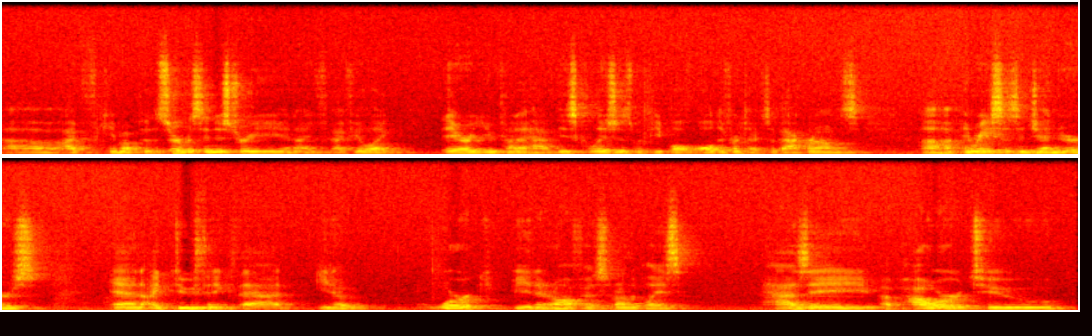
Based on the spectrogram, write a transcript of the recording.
Uh, I came up through the service industry, and I, I feel like there you kind of have these collisions with people of all different types of backgrounds uh, and races and genders. And I do think that, you know, work, be it in an office or another place, has a, a power to,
